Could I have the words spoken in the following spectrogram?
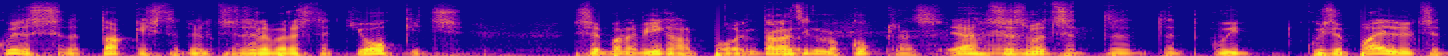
kuidas seda takistada üldse, sellepärast et Jokic, see paneb igalt poolt. tal on silmad kuklas. jah, selles mõttes, et, et, et kui, kui see pall üldse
